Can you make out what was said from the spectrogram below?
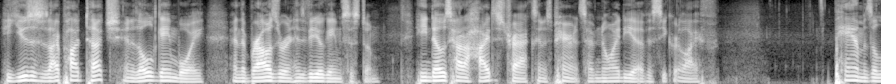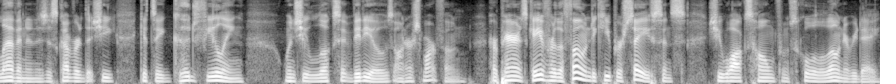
He uses his iPod Touch and his old Game Boy and the browser in his video game system. He knows how to hide his tracks and his parents have no idea of his secret life. Pam is 11 and has discovered that she gets a good feeling when she looks at videos on her smartphone. Her parents gave her the phone to keep her safe since she walks home from school alone every day.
